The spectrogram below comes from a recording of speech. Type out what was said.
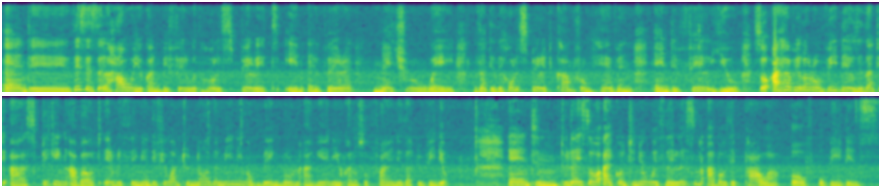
and uh, this is uh, how you can be filled with holy spirit in a very natural way. That the holy spirit come from heaven and fill you. So i have a lot of videos that are speaking about everything. And if you want to know the meaning of being born again you can also find that video. And um, today so i continue with the lesson about the power of obedience.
